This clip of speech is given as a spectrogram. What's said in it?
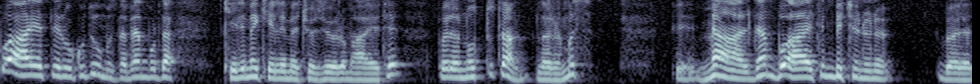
Bu ayetleri okuduğumuzda ben burada kelime kelime çözüyorum ayeti. Böyle not tutanlarımız e, mealden bu ayetin bütününü böyle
